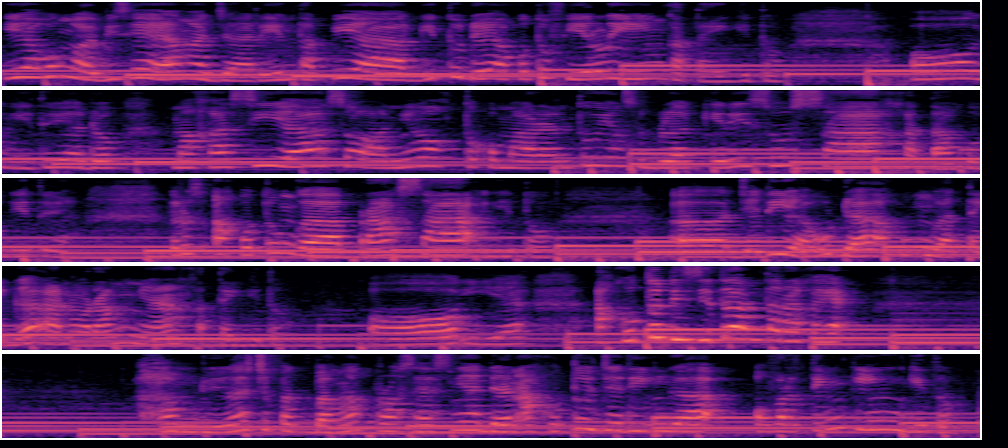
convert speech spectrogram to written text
iya aku nggak bisa ya ngajarin tapi ya gitu deh aku tuh feeling katanya gitu. Oh gitu ya dok. Makasih ya soalnya waktu kemarin tuh yang sebelah kiri susah kata aku gitu ya. Terus aku tuh nggak perasa gitu. Uh, jadi ya udah aku nggak tegaan orangnya kata gitu. Oh iya. Aku tuh di situ antara kayak alhamdulillah cepet banget prosesnya dan aku tuh jadi nggak overthinking gitu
